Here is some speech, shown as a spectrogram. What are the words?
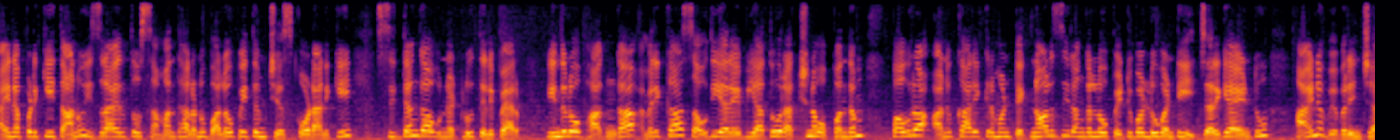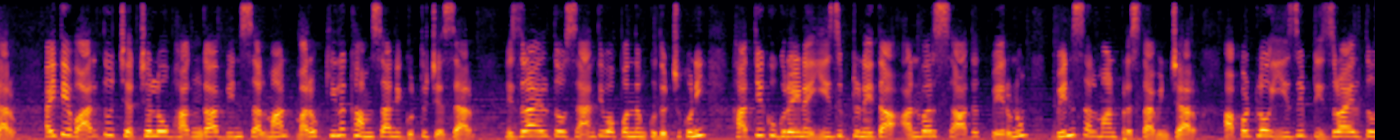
అయినప్పటికీ తాను ఇజ్రాయెల్తో సంబంధాలను బలోపేతం చేసుకోవడానికి సిద్ధంగా ఉన్నట్లు తెలిపారు. ఇందులో భాగంగా అమెరికా సౌదీ అరేబియాతో రక్షణ ఒప్పందం పౌర అణు కార్యక్రమం టెక్నాలజీ రంగంలో పెట్టుబడులు వంటి జరిగాయంటూ ఆయన వివరించారు. అయితే వారితో చర్చల్లో భాగంగా బిన్ సల్మాన్ మరో కీలక అంశాన్ని గుర్తు చేశారు. ఇజ్రాయెల్తో శాంతి ఒప్పందం కుదుర్చుకుని హత్యకు గురైన ఈజిప్టు నేత అన్వర్ సాదత్ పేరును బిన్ సల్మాన్ ప్రస్తావించారు. అప్పట్లో ఈజిప్ట్ ఇజ్రాయెల్తో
